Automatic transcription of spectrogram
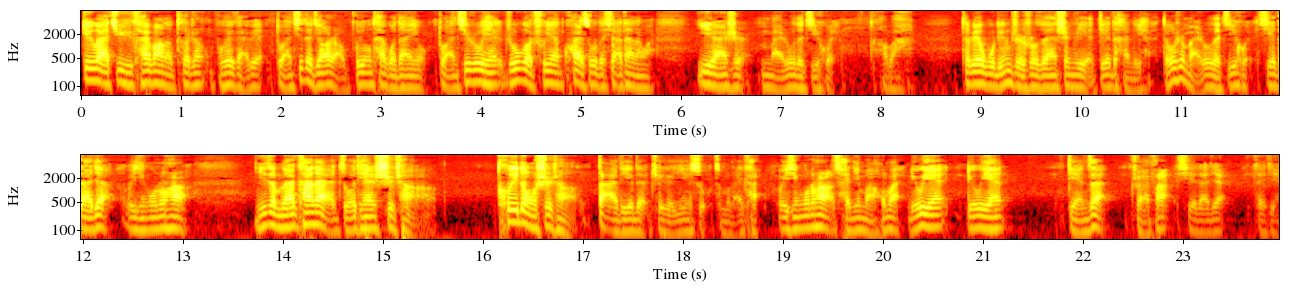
对外继续开放的特征不会改变，短期的搅扰不用太过担忧。短期出现如果出现快速的下探的话，依然是买入的机会，好吧？特别五零指数昨天甚至也跌得很厉害，都是买入的机会。谢谢大家，微信公众号，你怎么来看待昨天市场推动市场大跌的这个因素？怎么来看？微信公众号财经马红漫留言留言点赞转发，谢谢大家，再见。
